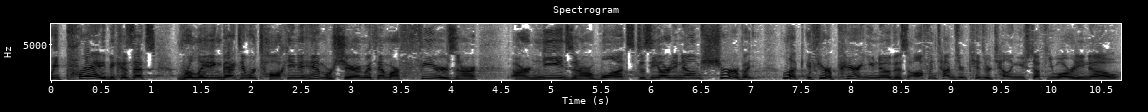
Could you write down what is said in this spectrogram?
We pray because that's relating back to we're talking to him, we're sharing with him our fears and our, our needs and our wants. Does he already know them? Sure, but look, if you're a parent, you know this. Oftentimes your kids are telling you stuff you already know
